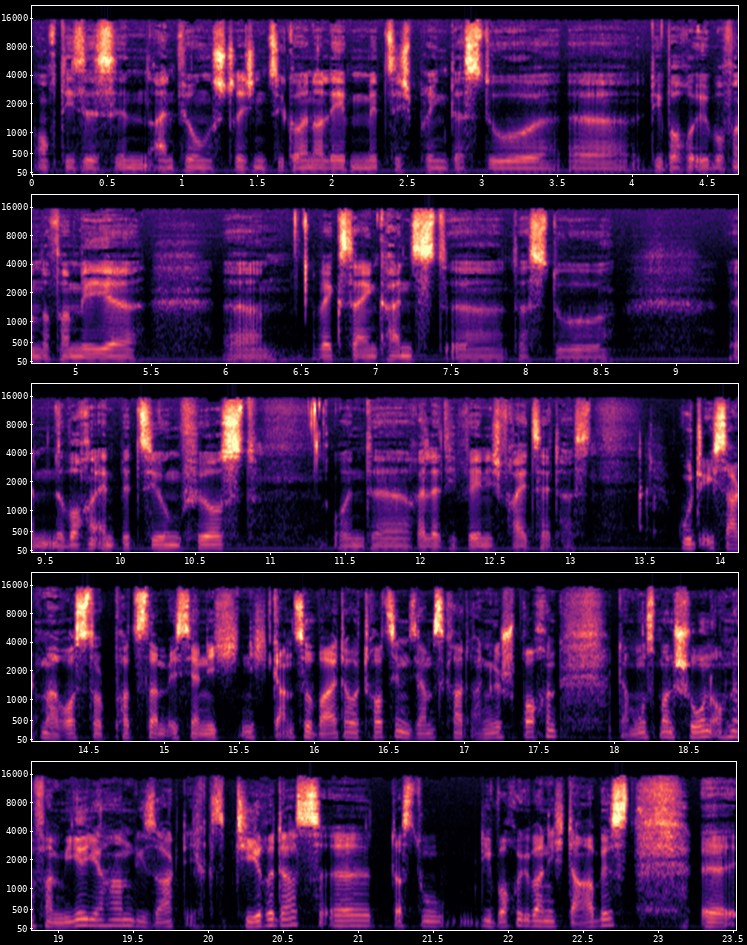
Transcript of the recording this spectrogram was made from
auch dieses in Anführungsstrichen Zigeunerleben mit sich bringt, dass du äh, die Woche über von der Familie äh, weg sein kannst, äh, dass du ähm, eine Wochenendbeziehung führst und äh, relativ wenig Freizeit hast. Gut, ich sag mal, Rostock-Potsdam ist ja nicht, nicht ganz so weit, aber trotzdem, Sie haben es gerade angesprochen, da muss man schon auch eine Familie haben, die sagt, ich akzeptiere das, äh, dass du die Woche über nicht da bist. Äh,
